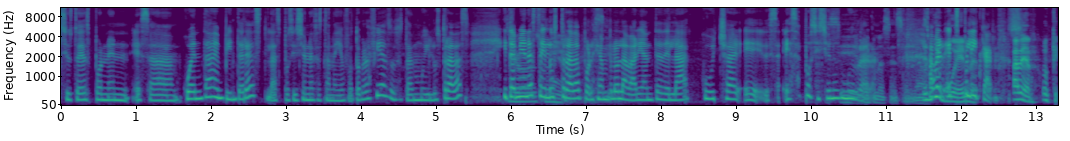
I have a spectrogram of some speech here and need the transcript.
si ustedes ponen esa cuenta en Pinterest, las posiciones están ahí en fotografías, o sea, están muy ilustradas. Y también Dios está mío. ilustrada, por ejemplo, la variante de la cucha. eh, esa, esa posición es Sí, muy la rara. nos. Es A muy ver, explícanos. A ver, ok.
